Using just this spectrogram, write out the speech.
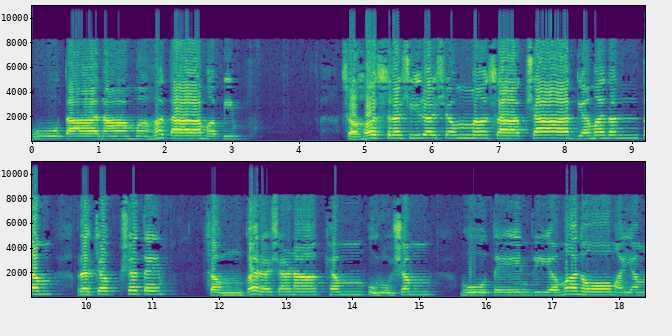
भूतानाम् महतामपि। सहस्रशिरशम् साक्षाद्यमनन्तम् प्रचक्षते सङ्कर्षणाख्यम् पुरुषम् भूतेन्द्रियमनोमयम्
